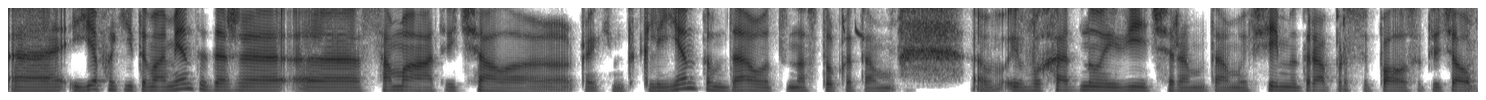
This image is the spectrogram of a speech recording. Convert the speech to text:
Э, и я в какие-то моменты даже э, сама отвечала каким-то клиентам, да, вот настолько там э, и в выходной вечером, там, и в 7 утра просыпалась, отвечала,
